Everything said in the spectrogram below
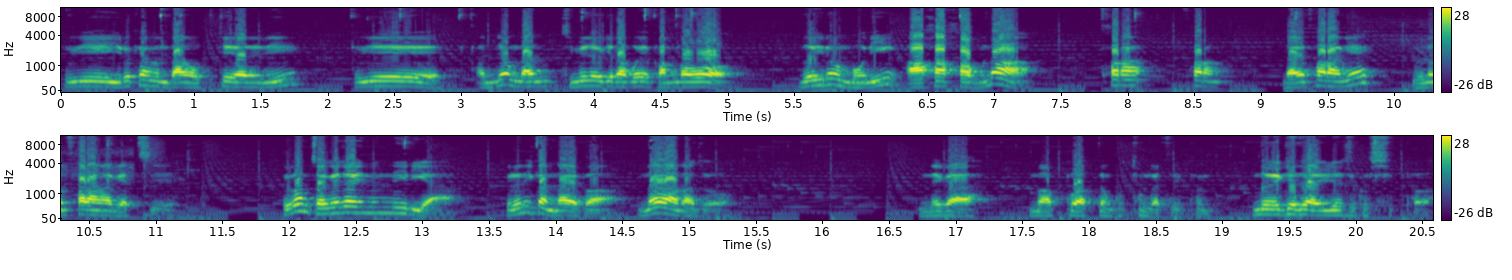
저기, 이렇게 하면 난 어떻게 해야 되니? 저기, 안녕, 난 김혜적이라고 해. 반가워. 너 이름 뭐니? 아하하구나. 사랑, 사랑, 날 사랑해? 물론 사랑하겠지. 그건 정해져 있는 일이야. 그러니까 날 봐. 날 안아줘. 내가 맛보았던 고통과 슬픔, 너에게도 알려주고 싶어.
